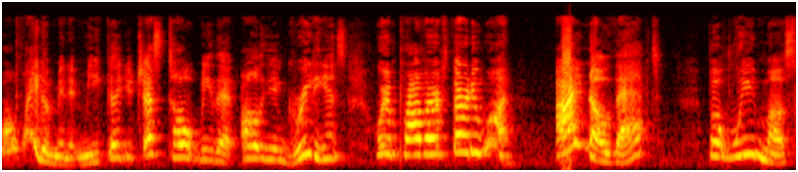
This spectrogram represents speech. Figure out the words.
Well, wait a minute, Mika. You just told me that all the ingredients were in Proverbs 31. Know that. But we must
